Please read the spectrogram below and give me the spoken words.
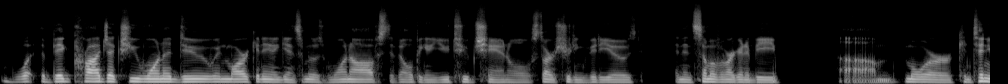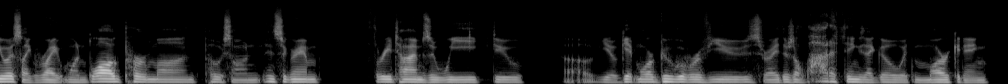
what the big projects you want to do in marketing. Again, some of those one offs, developing a YouTube channel, start shooting videos. And then some of them are going to be um, more continuous, like write one blog per month, post on Instagram three times a week, do, uh, you know, get more Google reviews, right? There's a lot of things that go with marketing.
